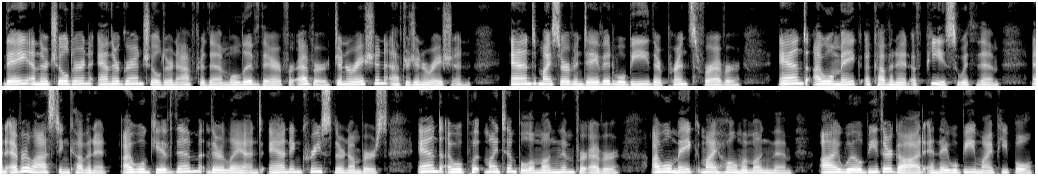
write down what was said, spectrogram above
They and their children and their grandchildren after them will live there forever, generation after generation. And my servant David will be their prince forever. And I will make a covenant of peace with them, an everlasting covenant. I will give them their land and increase their numbers, and I will put my temple among them forever. I will make my home among them. I will be their God, and they will be my people.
